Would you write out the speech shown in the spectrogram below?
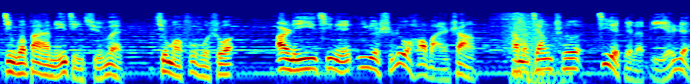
经过办案民警询问，邱某夫妇说，二零一七年一月十六号晚上，他们将车借给了别人。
